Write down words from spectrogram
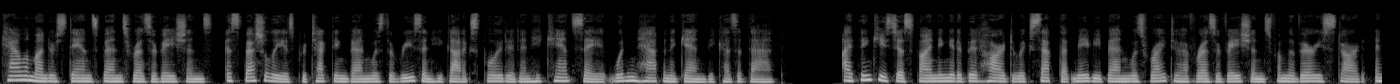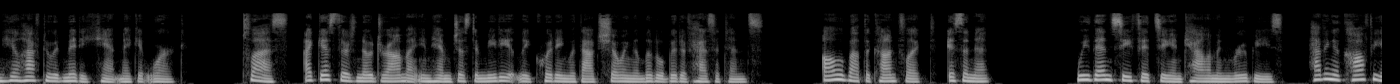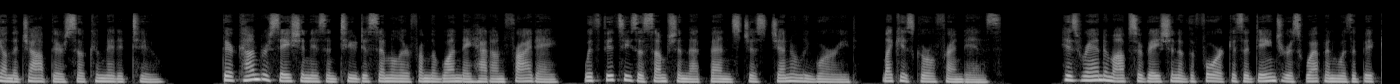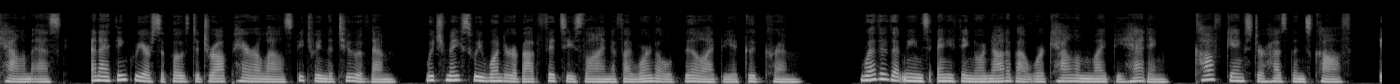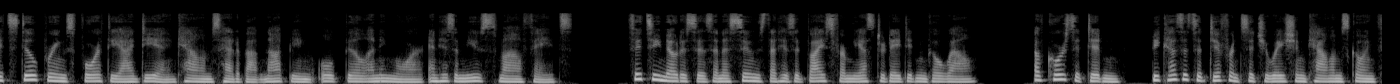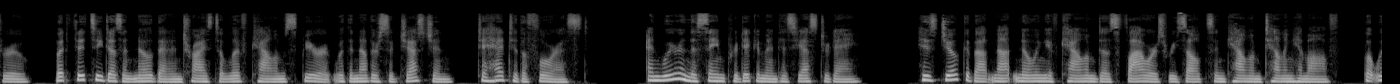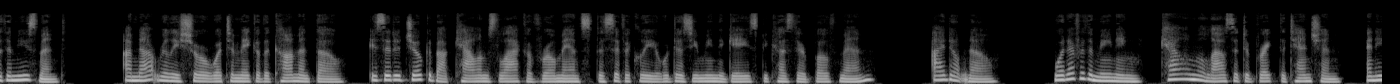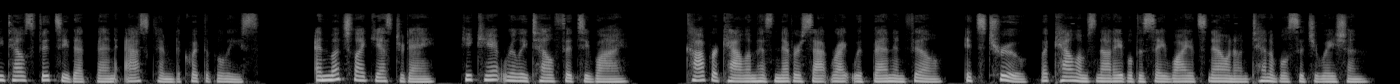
Callum understands Ben's reservations, especially as protecting Ben was the reason he got exploited, and he can't say it wouldn't happen again because of that. I think he's just finding it a bit hard to accept that maybe Ben was right to have reservations from the very start, and he'll have to admit he can't make it work. Plus, I guess there's no drama in him just immediately quitting without showing a little bit of hesitance. All about the conflict, isn't it? We then see Fitzy and Callum and Ruby's, having a coffee on the job they're so committed to. Their conversation isn't too dissimilar from the one they had on Friday, with Fitzy's assumption that Ben's just generally worried, like his girlfriend is. His random observation of the fork as a dangerous weapon was a bit Callum esque, and I think we are supposed to draw parallels between the two of them, which makes we wonder about Fitzy's line if I weren't old Bill, I'd be a good crim. Whether that means anything or not about where Callum might be heading, cough gangster husband's cough, it still brings forth the idea in Callum's head about not being old Bill anymore, and his amused smile fades. Fitzy notices and assumes that his advice from yesterday didn't go well. Of course it didn't, because it's a different situation Callum's going through, but Fitzy doesn't know that and tries to lift Callum's spirit with another suggestion to head to the florist. And we're in the same predicament as yesterday. His joke about not knowing if Callum does flowers results in Callum telling him off, but with amusement. I'm not really sure what to make of the comment though. Is it a joke about Callum's lack of romance specifically, or does you mean the gays because they're both men? I don't know. Whatever the meaning, Callum allows it to break the tension, and he tells Fitzy that Ben asked him to quit the police. And much like yesterday, he can't really tell Fitzy why. Copper Callum has never sat right with Ben and Phil, it's true, but Callum's not able to say why it's now an untenable situation.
